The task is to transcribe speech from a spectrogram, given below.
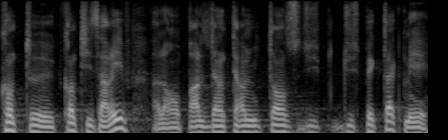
quand, euh, quand ils arrivent, alors on parle d'intermittence du, du spectacle, mais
